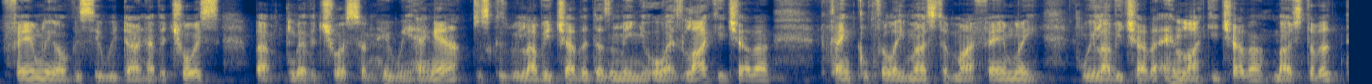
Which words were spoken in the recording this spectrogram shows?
family, obviously we don't have a choice, but we have a choice on who we hang out. Just because we love each other doesn't mean you always like each other. Thankfully, most of my family, we love each other and like each other, most of it.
